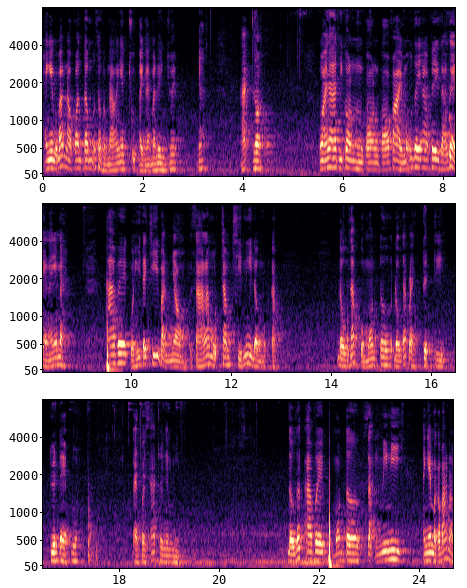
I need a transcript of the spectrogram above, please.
anh em và bác nào quan tâm mẫu sản phẩm nào anh em chụp ảnh lại màn hình cho em nhé Đấy, rồi. Ngoài ra thì còn còn có vài mẫu dây AV giá rẻ này anh em này. AV của Hitachi bản nhỏ giá là 190.000 đồng một cặp. Đầu giáp của Monter đầu giáp này tuyệt thì tuyệt đẹp luôn. Đây quay sát cho anh em nhìn. Đầu rắc AV của Monster, dạng mini. Anh em và các bác nào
